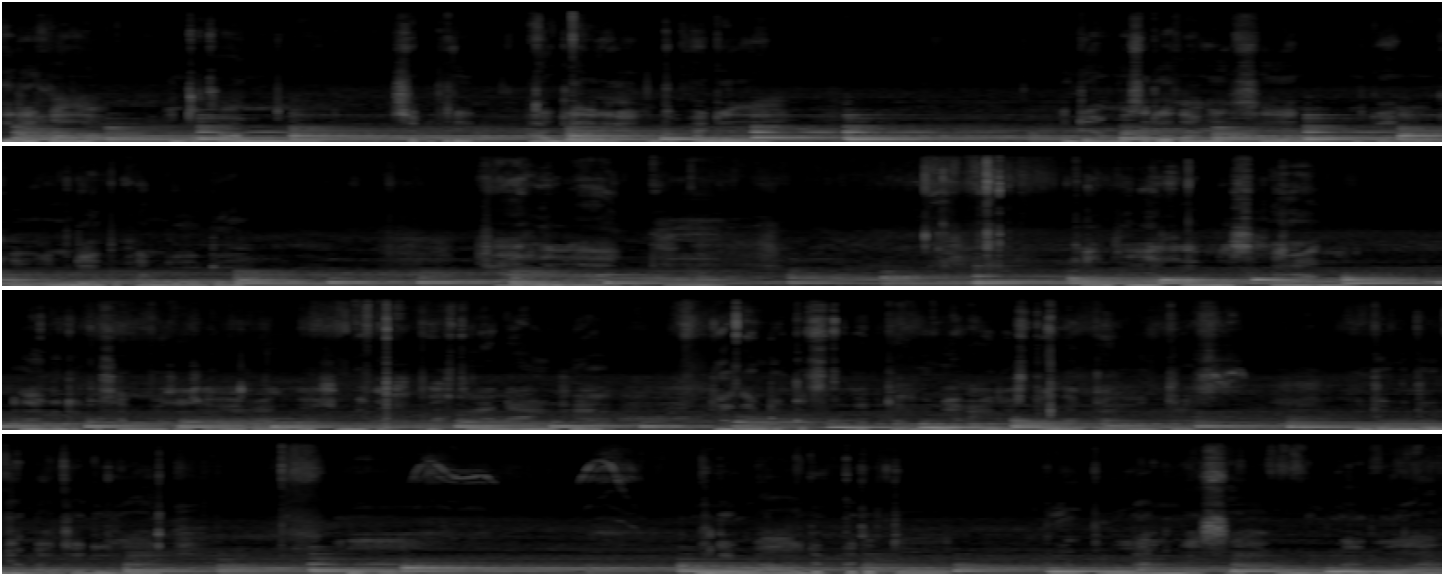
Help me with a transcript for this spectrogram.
Jadi kalau untuk kamu siapa tadi ada ya untuk adalah udah nggak usah ditangisin. Mungkin kamu sama dia bukan jodoh. Cari lagi. Kalau misalnya kamu sekarang lagi deket sama seseorang langsung minta jangan deket setengah tahun ya kayaknya setengah tahun terus ujung-ujungnya nggak jadi lagi. Hmm. minimal deket itu dua bulan gak sih? Minimal dua bulan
